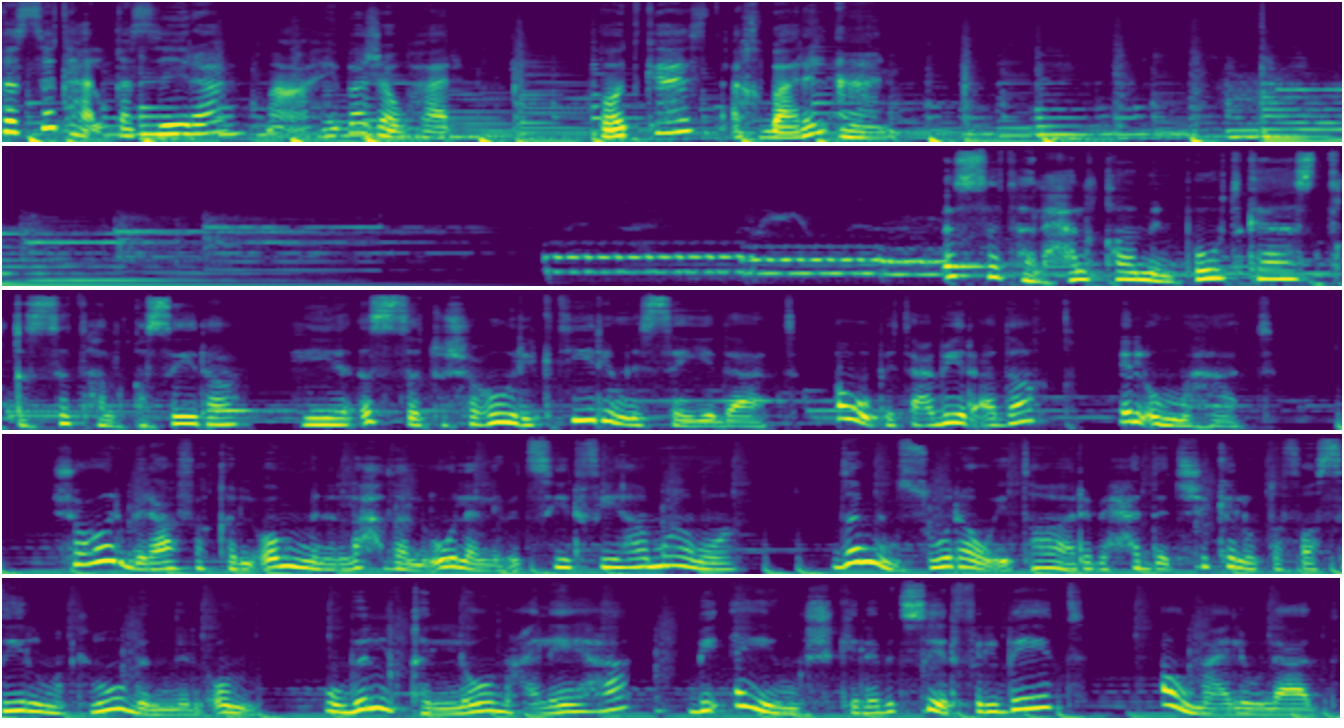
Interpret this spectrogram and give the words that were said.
قصتها القصيرة مع هبة جوهر. بودكاست أخبار الآن. قصة هالحلقة من بودكاست قصتها القصيرة هي قصة شعور كتير من السيدات أو بتعبير أدق الأمهات. شعور برافق الأم من اللحظة الأولى اللي بتصير فيها ماما ضمن صورة وإطار بحدد شكل وتفاصيل مطلوبة من الأم. وبلقي اللوم عليها بأي مشكلة بتصير في البيت أو مع الأولاد.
